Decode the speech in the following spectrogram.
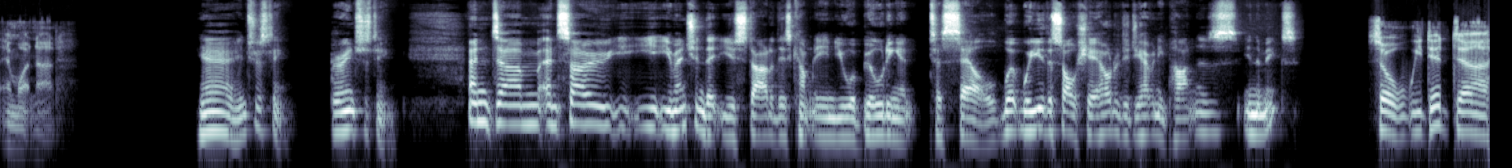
and whatnot. Yeah, interesting. Very interesting. And um, and so you, you, mentioned that you started this company and you were building it to sell. Were, were, you the sole shareholder? Did you have any partners in the mix? So we did uh,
